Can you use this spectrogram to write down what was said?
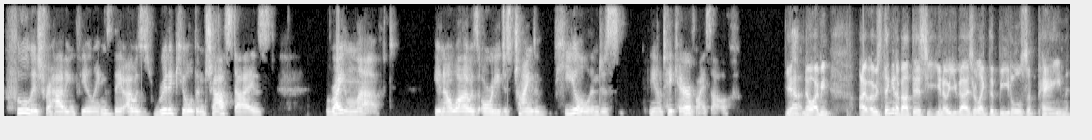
foolish for having feelings they i was ridiculed and chastised right and left you know while i was already just trying to heal and just you know take care of myself Yeah, no, I mean, I, I was thinking about this. You know, you guys are like the Beatles of pain.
